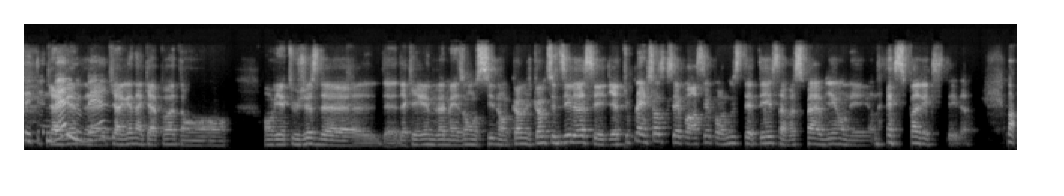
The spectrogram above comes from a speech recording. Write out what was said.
C'est une belle euh, nouvelle. Karine à Capote, on, on, vient tout juste d'acquérir une nouvelle maison aussi. Donc, comme, comme tu dis, là, il y a tout plein de choses qui s'est passé pour nous cet été. Ça va super bien. On est, on est super excités. Bon,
